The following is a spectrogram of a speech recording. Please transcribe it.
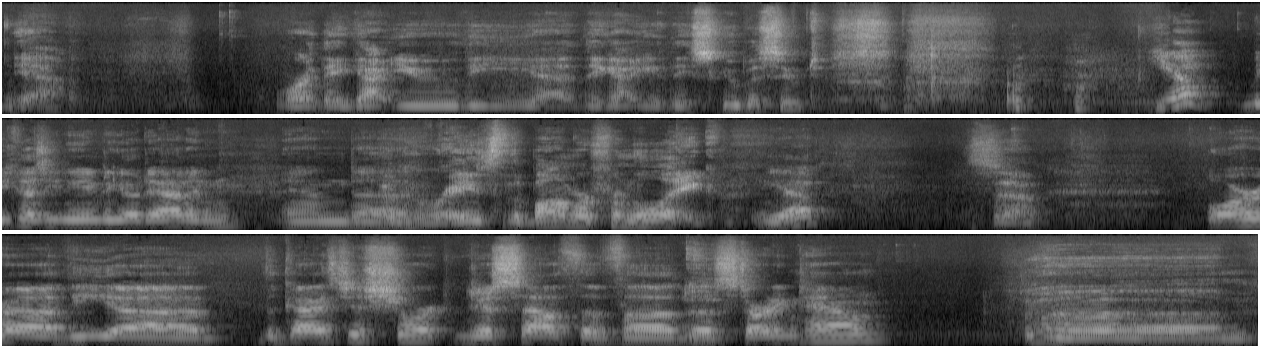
Yeah, where they got you the uh, they got you the scuba suit Yep. Because he needed to go down and and uh, and raise the bomber from the lake. yep. So Or uh, the uh, the guys just short, just south of uh, the starting town. um,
